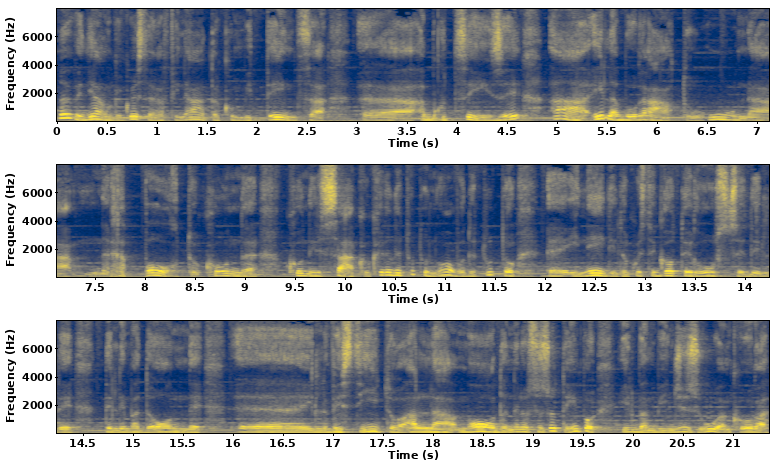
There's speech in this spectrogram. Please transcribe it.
noi vediamo che questa raffinata committenza eh, abruzzese ha elaborato un rapporto con, con, il sacro che era del tutto nuovo, del tutto eh, inedito, queste gote rosse, delle, delle Madonne, eh, il vestito alla moda, nello stesso tempo il bambino Gesù ancora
